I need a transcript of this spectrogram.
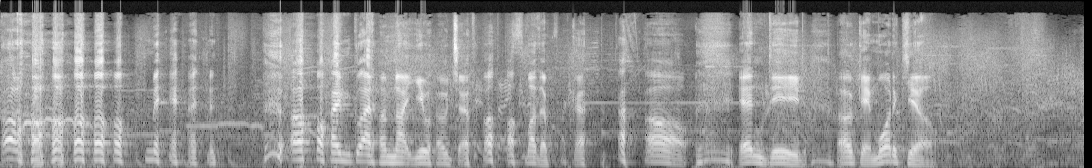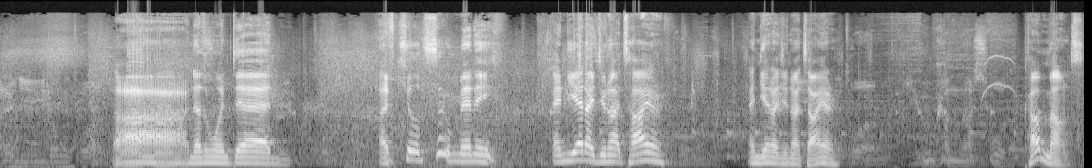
oh, man. Oh, I'm glad I'm not you, Hojo. Oh, motherfucker. Oh, indeed. Okay, more to kill. Ah, another one dead. I've killed so many. And yet I do not tire. And yet I do not tire. Come, Mount.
